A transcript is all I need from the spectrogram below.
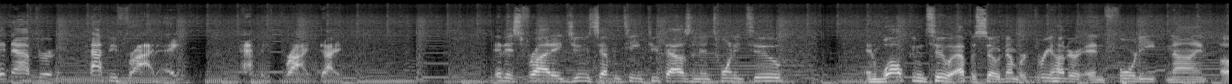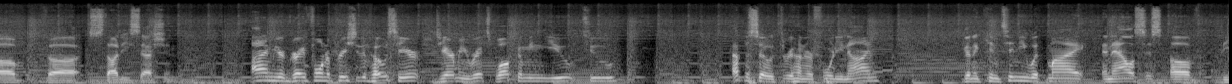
Getting after it. Happy Friday. Happy Friday. It is Friday, June 17, 2022, and welcome to episode number 349 of the study session. I'm your grateful and appreciative host here, Jeremy Ritz, welcoming you to episode 349. Going to continue with my analysis of the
